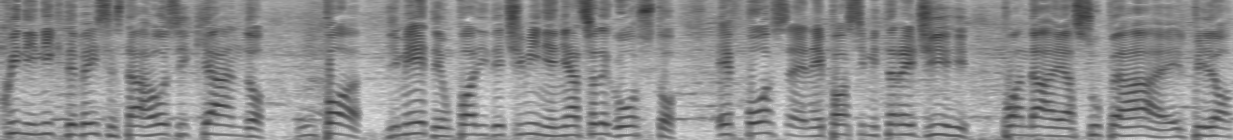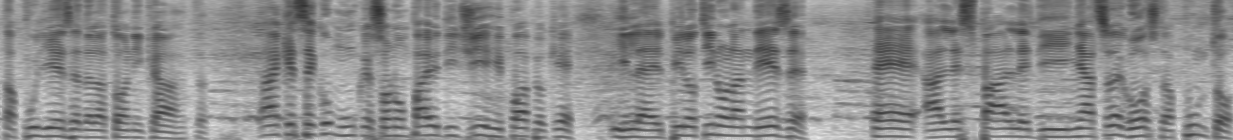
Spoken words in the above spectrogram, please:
quindi Nick DeVries sta rosicchiando un po' di mete, un po' di decimini Ignazio De Gosto e forse nei prossimi tre giri può andare a superare il pilota pugliese della Tony Kart. Anche se comunque sono un paio di giri proprio che il, il pilotino olandese è alle spalle di Ignazio De Gosto appunto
